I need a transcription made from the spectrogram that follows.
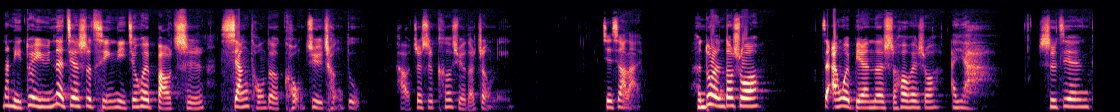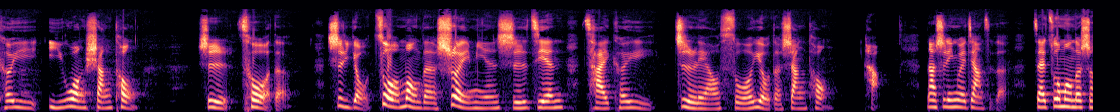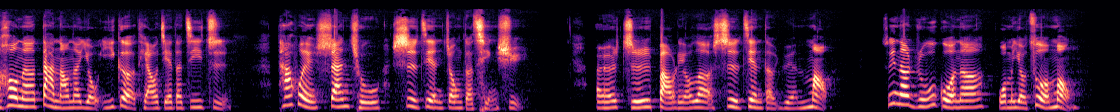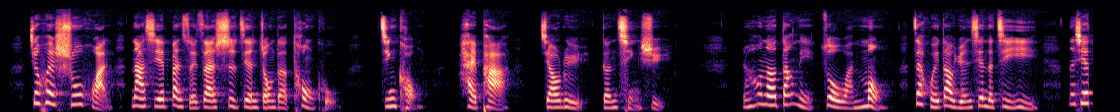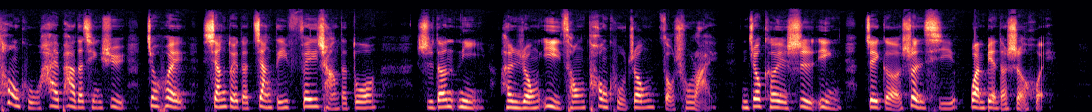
那你对于那件事情，你就会保持相同的恐惧程度。好，这是科学的证明。接下来，很多人都说，在安慰别人的时候会说：“哎呀，时间可以遗忘伤痛，是错的。是有做梦的睡眠时间才可以治疗所有的伤痛。”好，那是因为这样子的。在做梦的时候呢，大脑呢有一个调节的机制，它会删除事件中的情绪，而只保留了事件的原貌。所以呢，如果呢我们有做梦，就会舒缓那些伴随在事件中的痛苦、惊恐、害怕、焦虑跟情绪。然后呢，当你做完梦，再回到原先的记忆。那些痛苦、害怕的情绪就会相对的降低非常的多，使得你很容易从痛苦中走出来，你就可以适应这个瞬息万变的社会。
